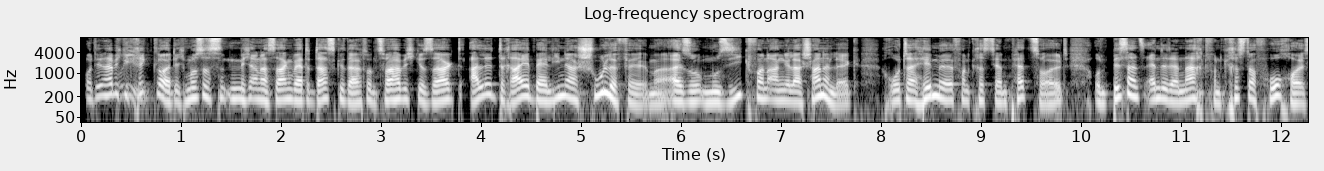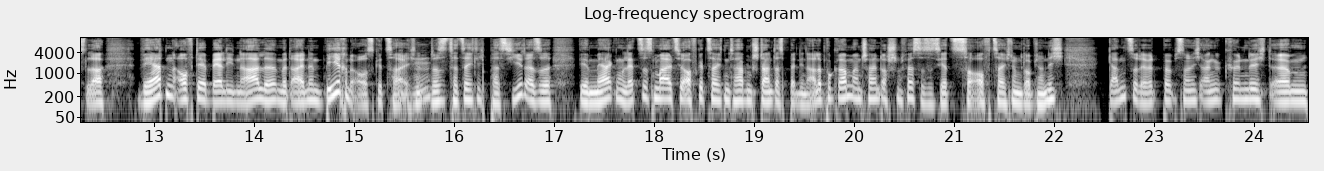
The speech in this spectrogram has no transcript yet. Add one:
Und den habe ich Ui. gekriegt, Leute. Ich muss es nicht anders sagen. Wer hätte das gedacht? Und zwar habe ich gesagt, alle drei Berliner Schule-Filme, also Musik von Angela Schanelek, Roter Himmel von Christian Petzold und Bis ans Ende der Nacht von Christoph Hochhäusler, werden auf der Berlinale mit einem Bären ausgezeichnet. Mhm. Das ist tatsächlich passiert. Also wir merken, letztes Mal, als wir aufgezeichnet haben, stand das Berlinale-Programm anscheinend auch schon fest. Das ist jetzt zur Aufzeichnung, glaube ich, noch nicht ganz so. Der Wettbewerb ist noch nicht angekündigt. Ähm,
